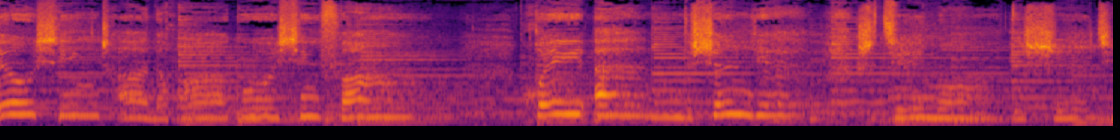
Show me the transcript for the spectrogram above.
流星，刹那划过心房。灰暗的深夜，是寂寞的世界，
